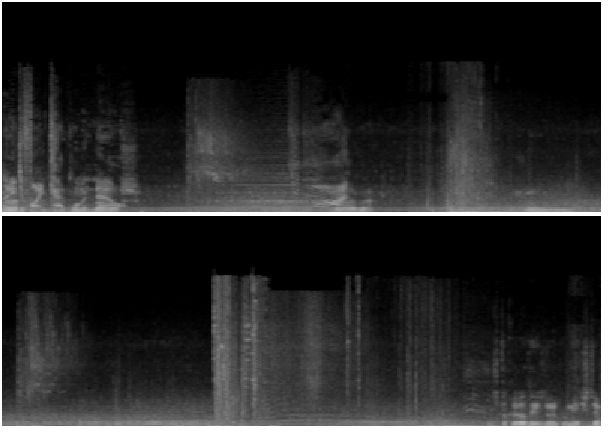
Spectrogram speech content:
I need to find Catwoman now. Już trochę rozejrzymy po mieście.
